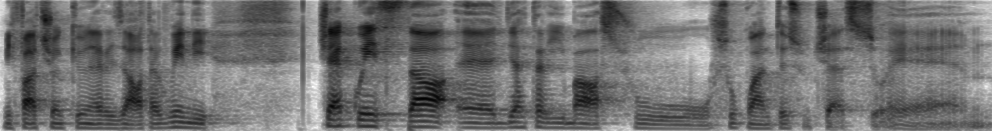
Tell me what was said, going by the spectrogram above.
mi faccio anche una risata. Quindi c'è questa eh, diatriba su, su quanto è successo. E, ehm,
